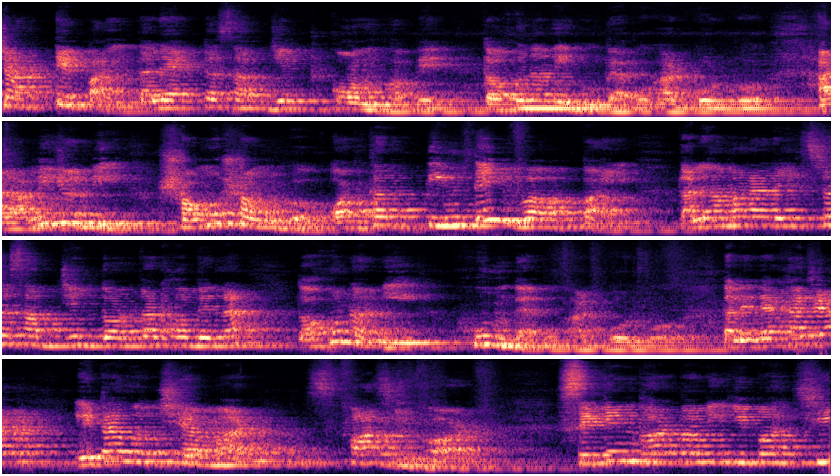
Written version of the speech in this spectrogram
চারটে পাই, তাহলে একটা সাবজেক্ট কম হবে। তখন আমি হু ব্যবহার করব। আর আমি যদি সমসংখ্যক, অর্থাৎ তিনটেই ভার্ব পাই, তাহলে আমার আর এক্সট্রা সাবজেক্ট দরকার হবে না। তখন আমি হুম ব্যবহার করব। তাহলে দেখা যাক, এটা হচ্ছে আমার ফার্স্ট ভার্ব সেকেন্ড ভার্ব আমি কি পাচ্ছি?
